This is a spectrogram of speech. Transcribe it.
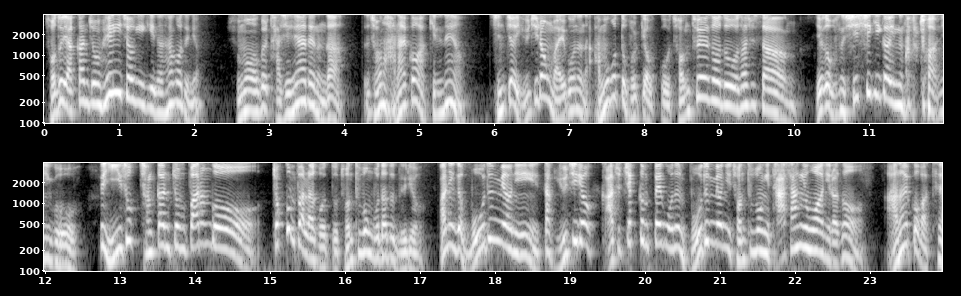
저도 약간 좀 회의적이기는 하거든요. 주먹을 다시 해야 되는가? 저는 안 할 것 같기는 해요. 진짜 유지력 말고는 아무것도 볼 게 없고 전투에서도 사실상 얘가 무슨 CC기가 있는 것도 아니고. 근데 이속 잠깐 좀 빠른 거 조금 빨라 그것도 전투봉보다도 느려. 아니 그러니까 모든 면이 딱 유지력 아주 쬐끔 빼고는 모든 면이 전투봉이 다 상위 호환이라서 안 할 것 같아.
